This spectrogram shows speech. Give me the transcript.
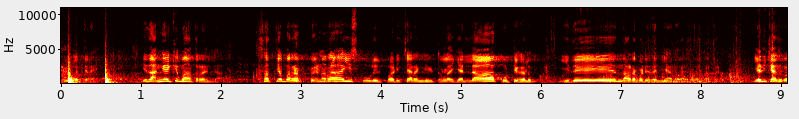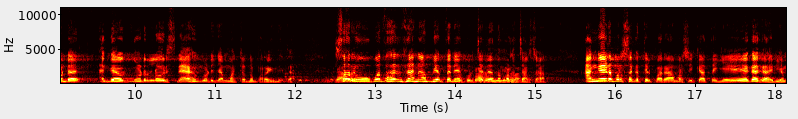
രൂപത്തിനായി ഇത് അങ്ങേക്ക് മാത്രമല്ല സത്യം പറ പിണറായി സ്കൂളിൽ പഠിച്ചിറങ്ങിയിട്ടുള്ള എല്ലാ കുട്ടികളും ഇതേ നടപടി തന്നെയാണ് നടത്തുന്നത് എനിക്കതുകൊണ്ട് അങ്ങോട്ടുള്ള ഒരു സ്നേഹം കൊണ്ട് ഞാൻ മറ്റൊന്നും പറയുന്നില്ല. സാർ ഉപധനാഭ്യർത്ഥനയെ കുറിച്ചല്ലേ നമ്മുടെ ചർച്ച? അങ്ങയുടെ പ്രസംഗത്തിൽ പരാമർശിക്കാത്ത ഏക കാര്യം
